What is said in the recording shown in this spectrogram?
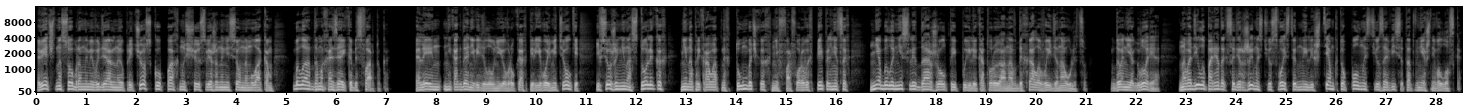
вечно собранными в идеальную прическу, пахнущую свеженанесенным лаком, была домохозяйка без фартука. Элейн никогда не видела у нее в руках перьевой метелки, и все же ни на столиках, ни на прикроватных тумбочках, ни в фарфоровых пепельницах не было ни следа желтой пыли, которую она вдыхала, выйдя на улицу. Донья Глория наводила порядок содержимостью, свойственный лишь тем, кто полностью зависит от внешнего лоска.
